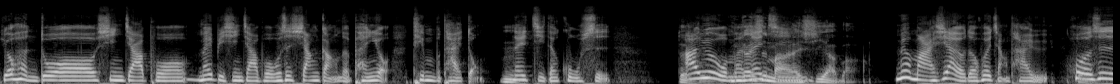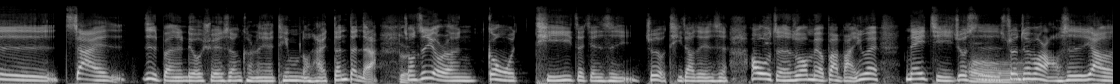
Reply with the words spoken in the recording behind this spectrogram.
有很多新加坡、maybe 新加坡或是香港的朋友听不太懂那一集的故事。啊，因为我们那是马来西亚吧？没有，马来西亚有的会讲台语，或者是在。日本的留学生可能也听不懂台语等等的啦。总之有人跟我提议这件事情，就有提到这件事。哦，我只能说没有办法，因为那一集就是孙春凤老师要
